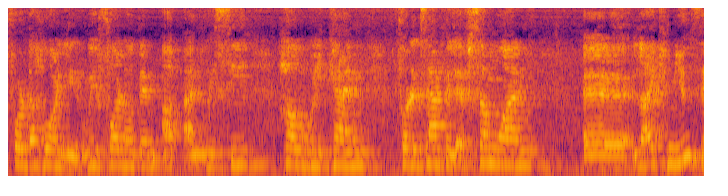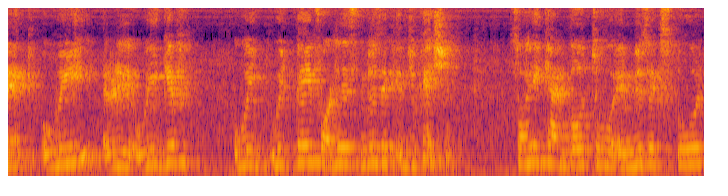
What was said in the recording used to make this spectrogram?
for the whole year. We follow them up and we see how we can, for example, if someone uh, like music, we, we give, we, we pay for his music education. So he can go to a music school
